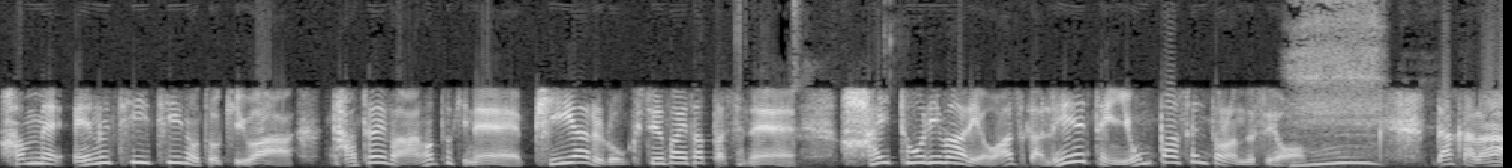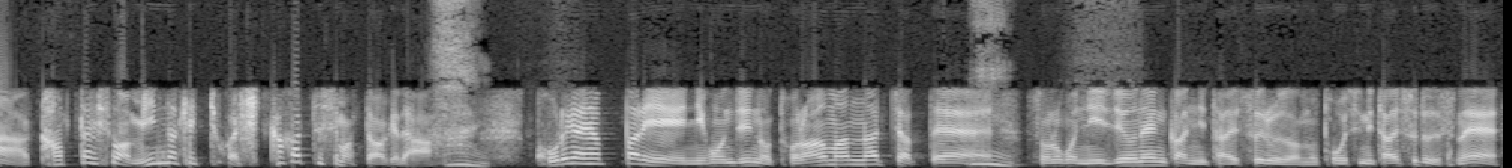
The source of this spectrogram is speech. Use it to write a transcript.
反面 NTT の時は、例えばあの時ね、PR60 倍だったしね、配当利回りはわずか0.4%なんですよ。だから、買った人はみんな結局は引っかかってしまったわけだ。はい、これがやっぱり日本人のトラウマになっちゃって、えその後20年間に対する、あの、投資に対するですね、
